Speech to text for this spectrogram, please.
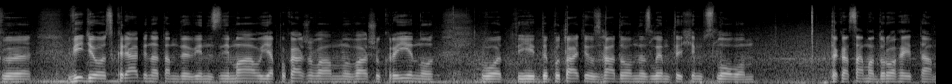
в відео Скрябіна, там де він знімав. Я покажу вам вашу країну. От, і депутатів згадував незлим тихим словом. Така сама дорога і там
